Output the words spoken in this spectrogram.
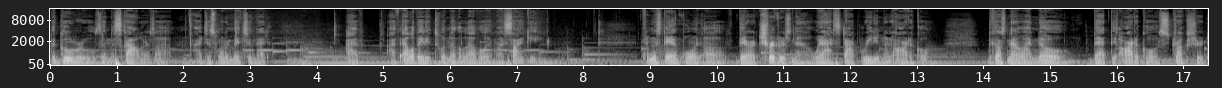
the gurus and the scholars? Um, I just want to mention that I've I've elevated to another level in my psyche from the standpoint of there are triggers now where I stop reading an article because now I know that the article is structured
